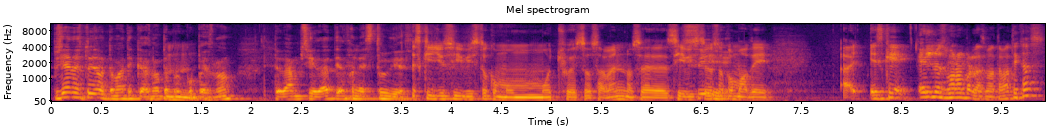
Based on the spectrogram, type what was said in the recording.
pues ya no estudias matemáticas, no te preocupes, ¿no? Te da ansiedad, ya no la estudias. Es que yo sí he visto como mucho eso, ¿saben? O sea, sí he visto Sí. eso como de... ay, Es que él no es bueno para las matemáticas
